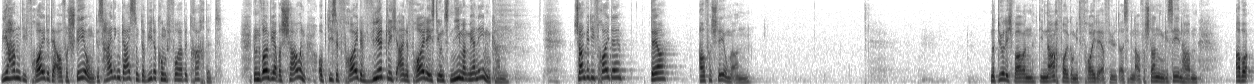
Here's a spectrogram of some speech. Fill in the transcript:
Wir haben die Freude der Auferstehung, des Heiligen Geistes und der Wiederkunft vorher betrachtet. Nun wollen wir aber schauen, ob diese Freude wirklich eine Freude ist, die uns niemand mehr nehmen kann. Schauen wir die Freude der Auferstehung an. Natürlich waren die Nachfolger mit Freude erfüllt, als sie den Auferstandenen gesehen haben. Aber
